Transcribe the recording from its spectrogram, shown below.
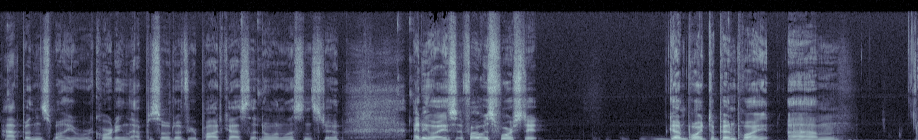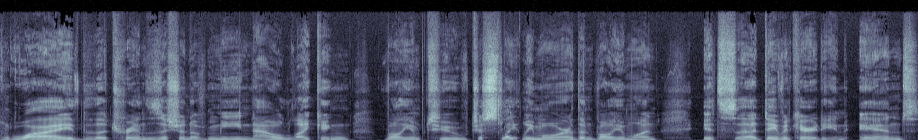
happens while you're recording the episode of your podcast that no one listens to? Anyways, if I was forced to gunpoint to pinpoint, um, why the transition of me now liking volume two just slightly more than volume one, it's uh, David Carradine and.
